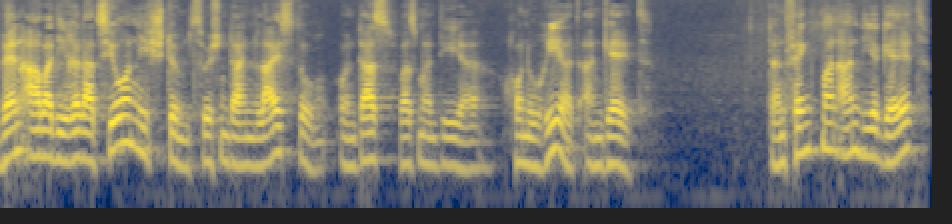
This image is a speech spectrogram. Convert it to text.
Wenn aber die Relation nicht stimmt zwischen deinen Leistungen und das, was man dir honoriert an Geld, dann fängt man an, dir Geld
